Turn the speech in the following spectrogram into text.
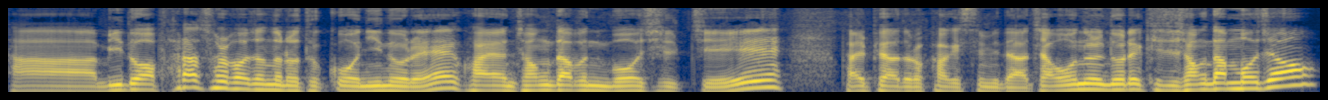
아, 미도와 파라솔 버전으로 듣고 온 이 노래 과연 정답은 무엇일지 발표하도록 하겠습니다. 자, 오늘 노래 퀴즈 정답 뭐죠?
